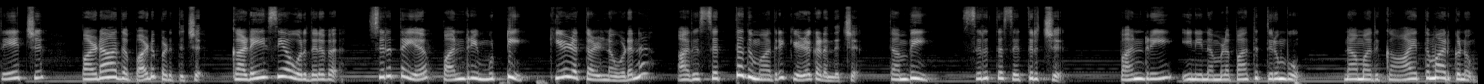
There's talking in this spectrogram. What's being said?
தேய்ச்சு படாத பாடுபடுத்துச்சு. கடைசியா ஒரு தடவை சிறுத்தைய பன்றி முட்டி கீழே தள்ளின உடனே அது செத்தது மாதிரி கீழே கிடந்துச்சு. தம்பி சிறுத்தை செத்துருச்சு. பன்றி இனி நம்மள பார்த்து திரும்பும். நாம அதுக்கு ஆயத்தமா இருக்கணும்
